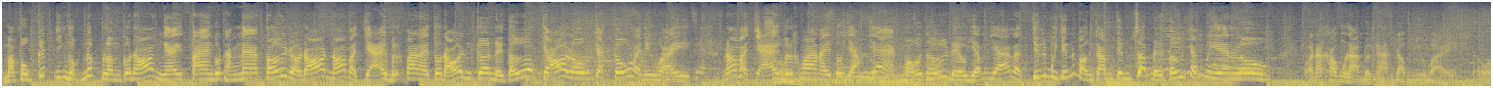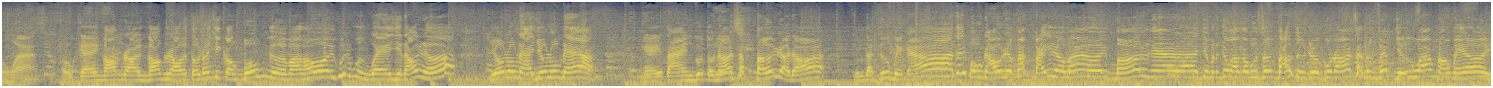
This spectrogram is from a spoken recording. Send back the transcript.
mà phục kích chiến thuật núp lùm của nó. Ngày tàn của thằng na tới rồi đó. Nó mà chạy được pha này tôi đổi lên kênh đệ tứ ốc chó luôn. Chắc cứu là như vậy. Nó mà chạy được pha này tôi giảm giá mọi thứ đều giảm giá là 99% trên shop đệ tứ vn luôn và nó không làm được cái hành động như vậy, đúng không à? Ok, ngon rồi ngon rồi, tụi nó chỉ còn bốn người mà thôi quýnh quần què gì nói nữa. Vô luôn nè, vô luôn nè. Ngày tàn của tụi nó sắp tới rồi đó chúng ta cứ việc à thấy bộ đội rồi bắt bẫy rồi má ơi. Mở ra cho mình các bạn công xương bảo từ trường của nó sang đường phép dữ quá. Ông nội mẹ ơi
